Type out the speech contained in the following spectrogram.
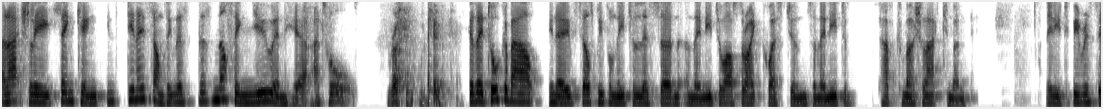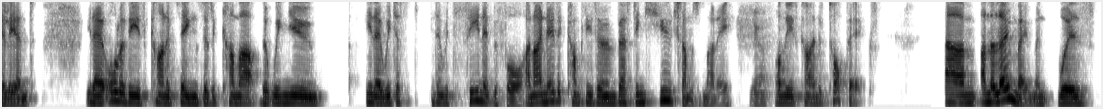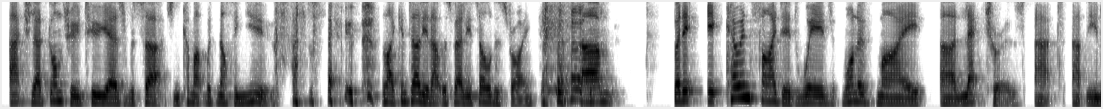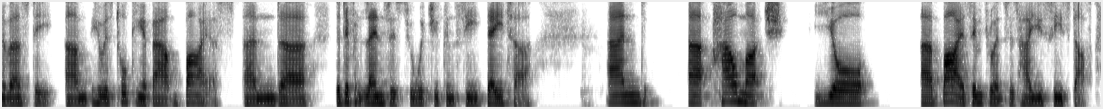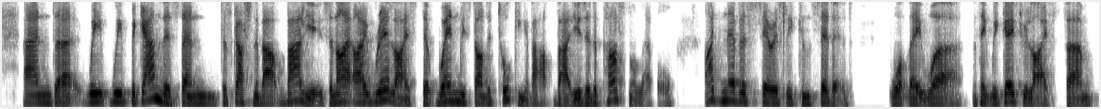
and actually thinking, do you know something? There's there's nothing new in here at all. Right. Okay. Because they talk about, you know, salespeople need to listen and they need to ask the right questions and they need to have commercial acumen. They need to be resilient. You know, all of these kind of things that had come up that we knew, you know, we just, you know, we'd seen it before. And I know that companies are investing huge sums of money yeah. on these kind of topics. Um, and the low moment was actually I'd gone through two years of research and come up with nothing new. so well, I can tell you that was fairly soul destroying. um, but it, it coincided with one of my uh, lecturers at, at the university um, who was talking about bias and uh, the different lenses through which you can see data and uh, how much your uh, bias influences how you see stuff. And uh, we we began this then discussion about values, and I, I realized that when we started talking about values at a personal level, I'd never seriously considered what they were. I think we go through life um,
